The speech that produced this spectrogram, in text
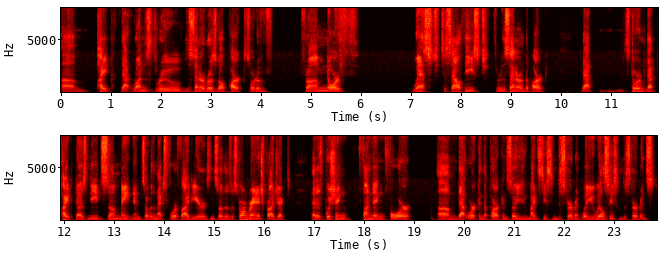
um, pipe that runs through the center of Roosevelt Park, sort of from north west to southeast through the center of the park. That storm, that pipe does need some maintenance over the next four or five years. And so there's a storm drainage project that is pushing funding for um, that work in the park. And so you might see some disturbance, well, you will see some disturbance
